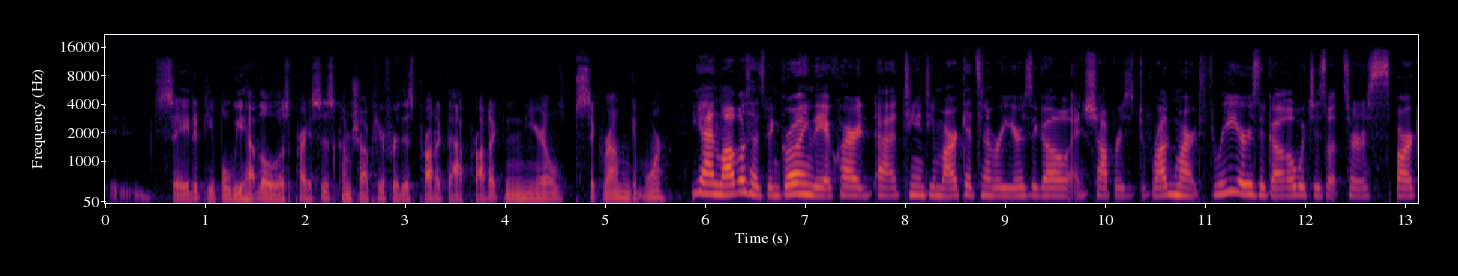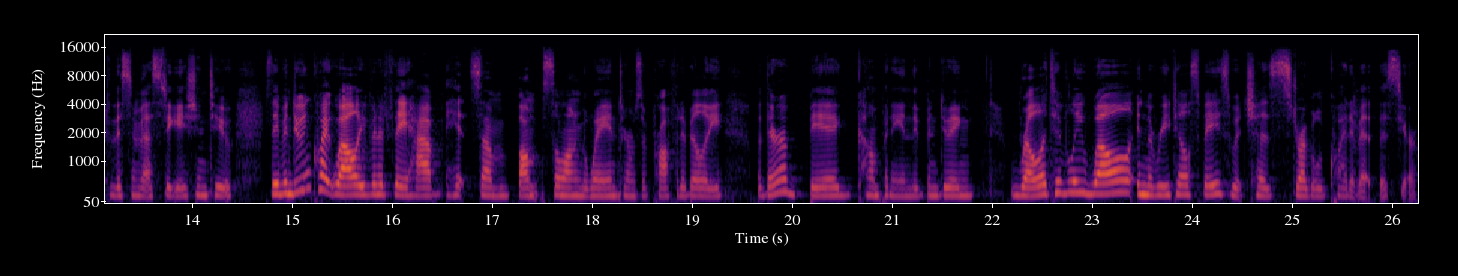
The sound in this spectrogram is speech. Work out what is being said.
say to people we have the lowest prices. Come shop here for this product that product and you'll stick around and get more Yeah, and Loblaws has been growing. They acquired uh, TNT Markets a number of years ago and Shoppers Drug Mart three years ago, which is what sort of sparked this investigation too. So they've been doing quite well, even if they have hit some bumps along the way in terms of profitability. But they're a big company and they've been doing relatively well in the retail space, which has struggled quite a bit this year.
